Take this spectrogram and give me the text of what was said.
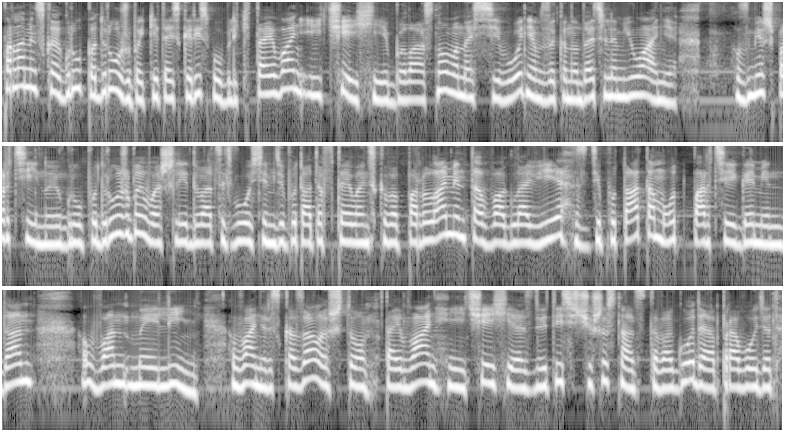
Парламентская группа дружбы Китайской Республики Тайвань и Чехии была основана сегодня в законодательном юане. В межпартийную группу дружбы вошли 28 депутатов тайваньского парламента во главе с депутатом от партии Гаминдан Ван Мэйлинь. Вань рассказала, что Тайвань и Чехия с 2016 года проводят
